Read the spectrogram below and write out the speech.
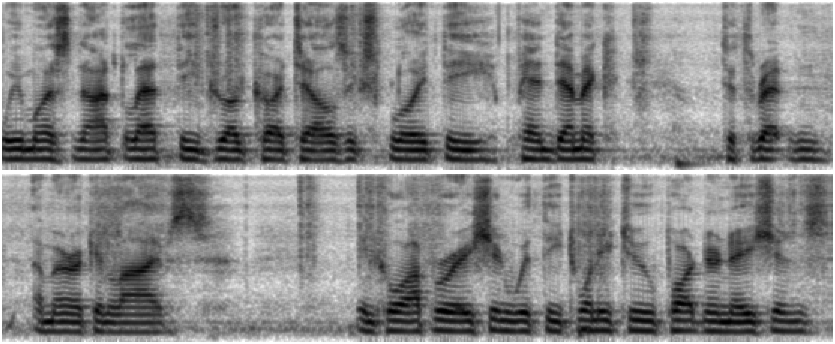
We must not let the drug cartels exploit the pandemic to threaten American lives. In cooperation with the 22 partner nations,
